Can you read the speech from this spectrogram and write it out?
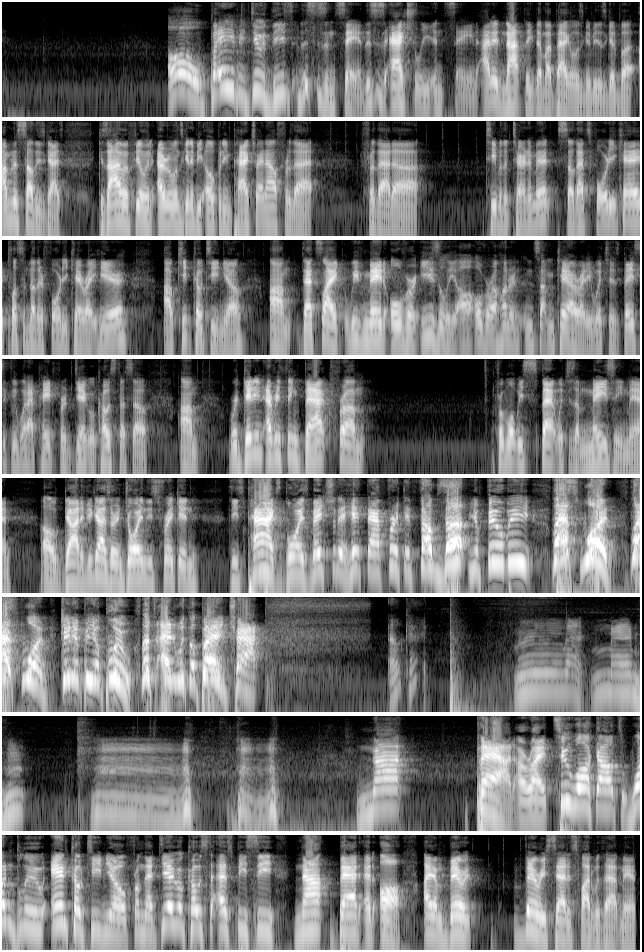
Oh, baby, dude, these this is insane. This is actually insane. I did not think that my pack was gonna be this good, but I'm gonna sell these guys because I have a feeling everyone's gonna be opening packs right now for that for that uh team of the tournament. So that's 40k plus another 40k right here. I'll keep Coutinho. Um, that's like we've made over easily uh, over 100 and something k already, which is basically what I paid for Diego Costa. So um, we're getting everything back from from what we spent, which is amazing, man. Oh god, if you guys are enjoying these freaking these packs, boys, make sure to hit that freaking thumbs up. You feel me? Last one, last one. Can it be a blue? Let's end with a bang, chat. Okay. Not bad. All right. Two walkouts, one blue, and Coutinho from that Diego Costa SBC. Not bad at all. I am very, very satisfied with that, man.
